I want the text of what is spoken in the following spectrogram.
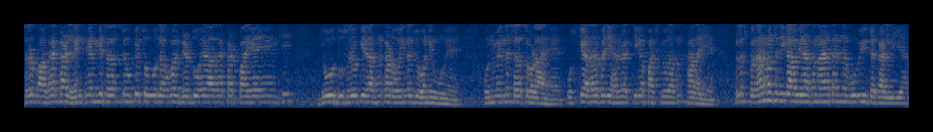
सिर्फ़ आधार कार्ड लिंक है इनके सदस्यों के तो वो लगभग डेढ़ दो हज़ार आधार कार्ड पाए गए हैं इनकी, जो दूसरे की राशन कार्ड ओरिजिनल जो बने हुए हैं, उनमें इन्हें सदस्य बढ़ाए हैं। उसके आधार पर हर व्यक्ति का पाँच किलो राशन खा रहे हैं। प्लस प्रधानमंत्री का भी राशन आया था इन्हें वो भी टका लिया।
